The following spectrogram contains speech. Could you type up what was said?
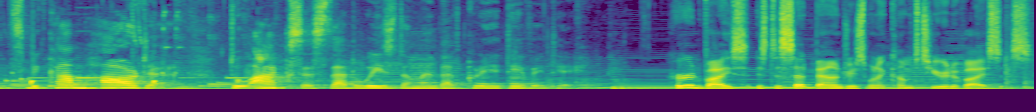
it's become harder to access that wisdom and that creativity. Her advice is to set boundaries when it comes to your devices.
